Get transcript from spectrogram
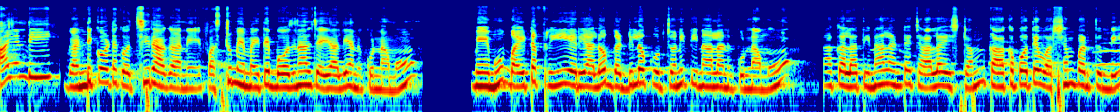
హాయ్ అండి. గండికోటకు వచ్చి రాగానే ఫస్ట్ మేమైతే భోజనాలు చేయాలి అనుకున్నాము. మేము బయట ఫ్రీ ఏరియాలో గడ్డిలో కూర్చొని తినాలనుకున్నాము. నాకు అలా తినాలంటే చాలా ఇష్టం. కాకపోతే వర్షం పడుతుంది.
